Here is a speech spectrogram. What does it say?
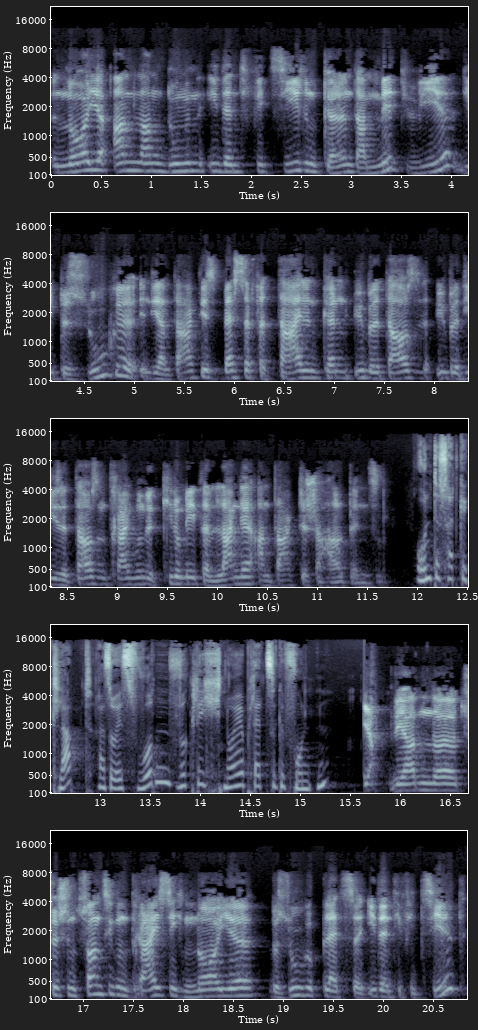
neue Anlandungen identifizieren können, damit wir die Besuche in die Antarktis besser verteilen können über, 1000, über diese 1300 Kilometer lange antarktische Halbinsel. Und es hat geklappt? Also es wurden wirklich neue Plätze gefunden? Ja, wir haben äh, zwischen 20 und 30 neue Besucherplätze identifiziert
